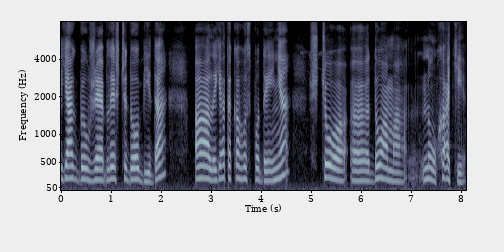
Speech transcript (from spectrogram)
якби вже ближче до обіда, але я така господиня, що е, дома, ну, в хаті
